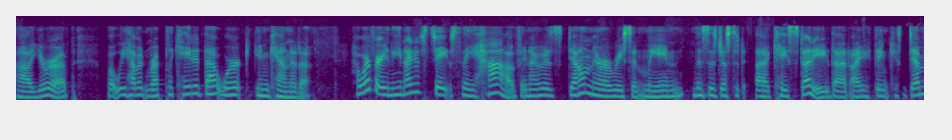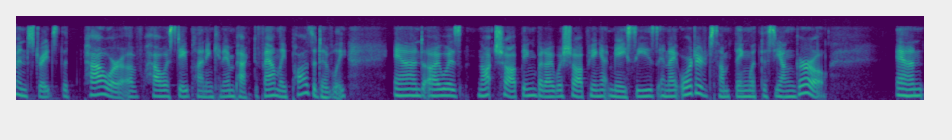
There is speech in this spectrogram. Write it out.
uh, Europe, but we haven't replicated that work in Canada. However, in the United States, they have. And I was down there recently, and this is just a, a case study that I think demonstrates the power of how estate planning can impact a family positively. And I was not shopping, but I was shopping at Macy's, and I ordered something with this young girl. And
